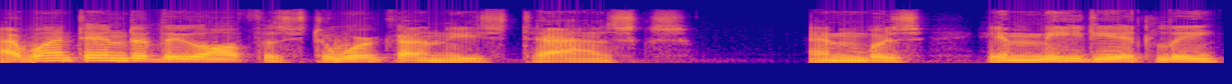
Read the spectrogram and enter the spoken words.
I went into the office to work on these tasks, and was immediately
